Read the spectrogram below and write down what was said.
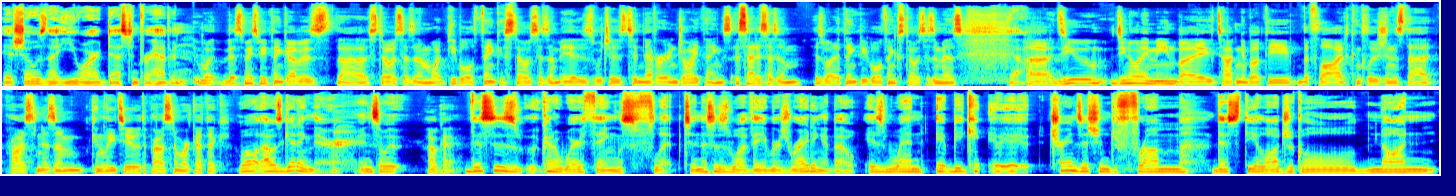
it shows that you are destined for heaven. What this makes me think of is uh, Stoicism, what people think Stoicism is, which is to never enjoy things. Asceticism yeah. is what I think people think Stoicism is. Yeah. Uh, do you do you know what I mean by talking about the the flawed conclusions that Protestantism can lead to, the Protestant work ethic? Well, I was getting there. And so it, Okay. This is kind of where things flipped. And this is what Weber's writing about is when it became, it transitioned from this theological non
